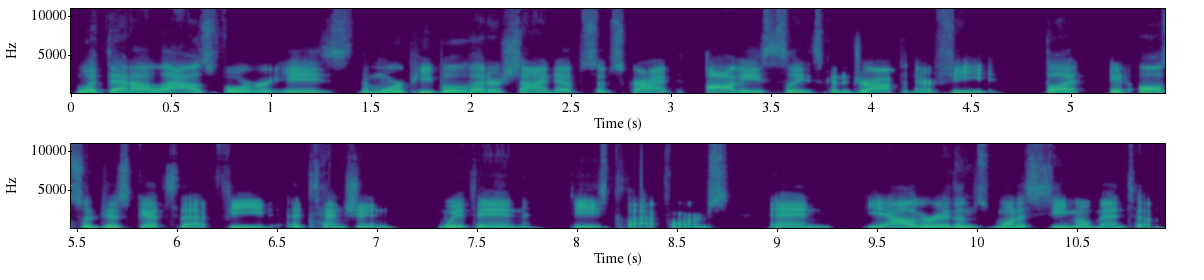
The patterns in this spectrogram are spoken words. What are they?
what that allows for is the more people that are signed up, subscribed, obviously it's going to drop in their feed, but it also just gets that feed attention within these platforms. And the algorithms want to see momentum.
